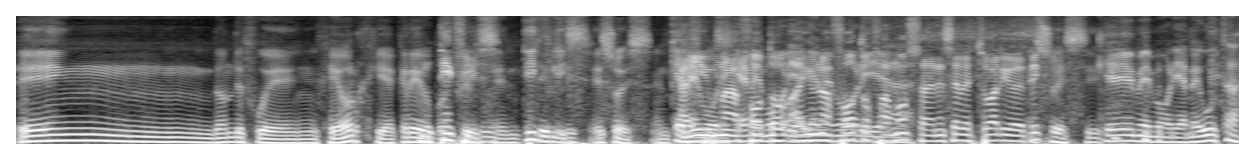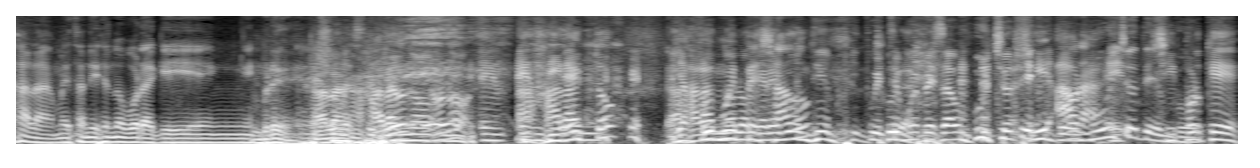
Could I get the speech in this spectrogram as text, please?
en ¿dónde fue? En Georgia, creo. En porque- Tiflis. En Tiflis, eso es. en Que hay Tiflis. una qué foto, memoria, hay una foto memoria. famosa en ese vestuario de Eso Tiflis. es, sí. Qué memoria. Me gusta Haaland, me están diciendo por aquí en... Hombre, en- Haaland- Haaland no- no, no, no. en, A en Haaland- directo a ya fue Haaland muy no pesado. Fuiste muy pesado mucho tiempo, Sí, ahora, mucho eh, tiempo. sí, porque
